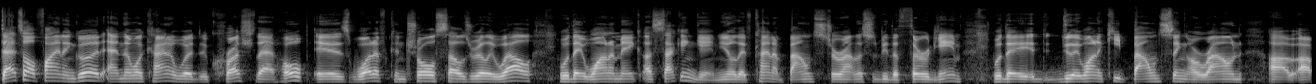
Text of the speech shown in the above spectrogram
That's all fine and good. And then what kind of would crush that hope is what if Control sells really well? Would they want to make a second game? You know, they've kind of bounced around. This would be the third game. Would they? Do they want to keep bouncing around? Uh, uh,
